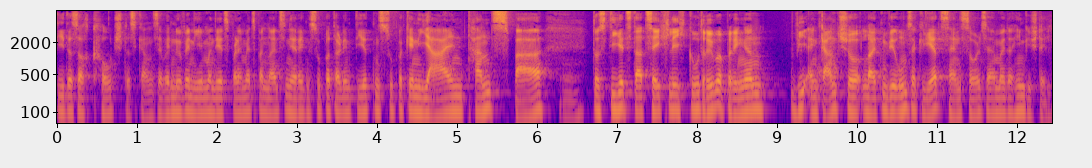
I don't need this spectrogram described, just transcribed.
die das auch coacht, das Ganze. Weil nur wenn jemand jetzt, bleiben wir jetzt bei 19-jährigen, super talentierten, super genialen Tanzbar, mhm. dass die jetzt tatsächlich gut rüberbringen, wie ein Gancho Leuten wie uns erklärt sein soll, sei einmal dahingestellt.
